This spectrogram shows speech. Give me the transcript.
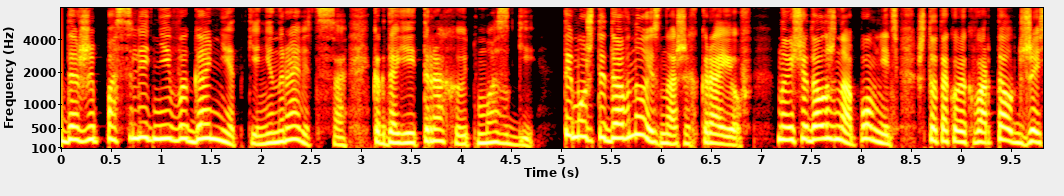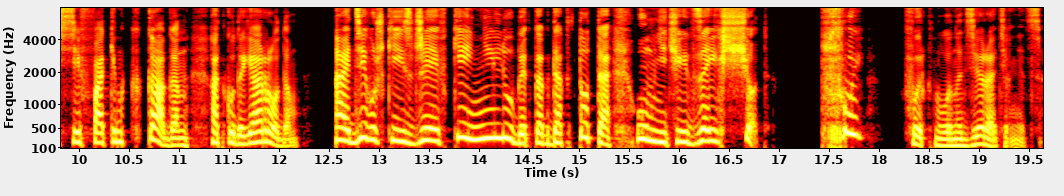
«даже последней вагонетке не нравится, когда ей трахают мозги». Ты, может, и давно из наших краев, но еще должна помнить, что такое квартал Джесси fucking Каган, откуда я родом. А девушки из JFK не любят, когда кто-то умничает за их счет. «Фуй!» — фыркнула надзирательница.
